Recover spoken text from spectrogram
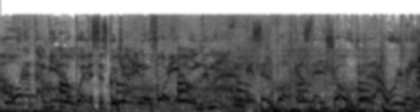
Ahora también lo puedes escuchar en Euforia On Demand. Es el podcast del show de Raúl Brindis.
